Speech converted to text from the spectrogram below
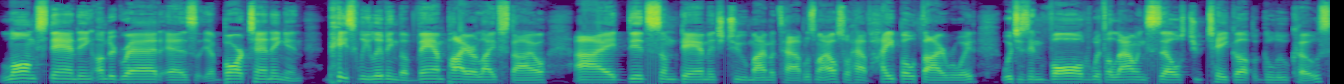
long-standing undergrad as bartending and basically living the vampire lifestyle. I did some damage to my metabolism. I also have hypothyroid, which is involved with allowing cells to take up glucose.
